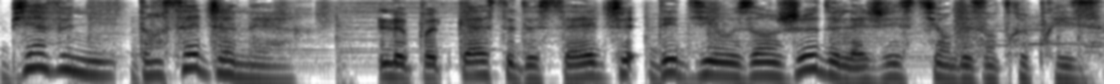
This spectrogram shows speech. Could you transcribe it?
Bienvenue dans Sedge On Air, le podcast de Sedge dédié aux enjeux de la gestion des entreprises.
